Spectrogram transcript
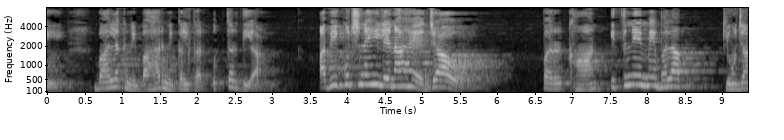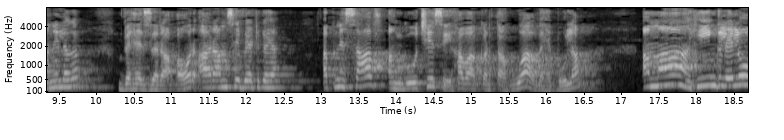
के बालक ने बाहर निकलकर उत्तर दिया, अभी कुछ नहीं लेना है, जाओ। पर खान इतने में भला क्यों जाने लगा? वह जरा और आराम से बैठ गया। अपने साफ़ अंगोछे से हवा करता हुआ वह बोला, अम्मा, हींग ले लो।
